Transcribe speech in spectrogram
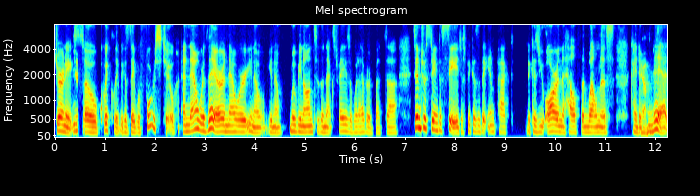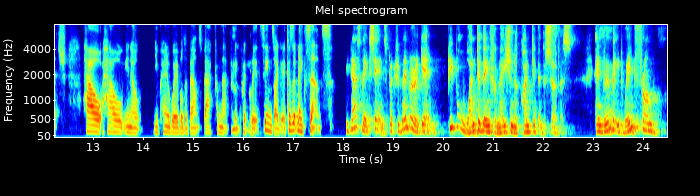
journey yeah. so quickly because they were forced to and now we're there and now we're you know you know moving on to the next phase or whatever but uh, it's interesting to see just because of the impact because you are in the health and wellness kind of yeah. niche how how you know you kind of were able to bounce back from that pretty quickly. It seems like it because it makes sense. It does make sense. But remember again, people wanted the information, the content, and the service. And remember, it went from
